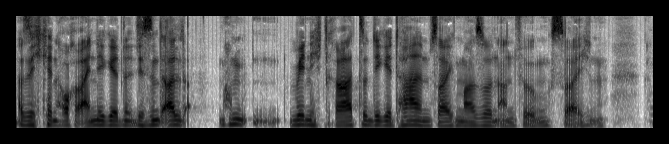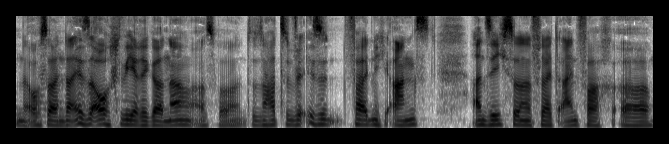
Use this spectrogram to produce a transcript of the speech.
also ich kenne auch einige, die sind halt, haben wenig Draht zu digitalem, sag ich mal, so in Anführungszeichen. Kann auch sein, da ist es auch schwieriger, ne? Also, da hat ist vielleicht nicht Angst an sich, sondern vielleicht einfach, äh,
